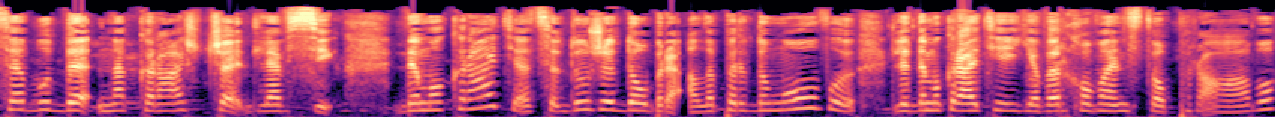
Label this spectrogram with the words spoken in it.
це буде на краще для всіх. Демократія це дуже добре, але передумовою для демократії є верховенство права,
